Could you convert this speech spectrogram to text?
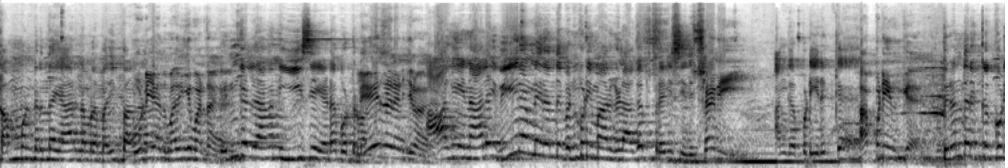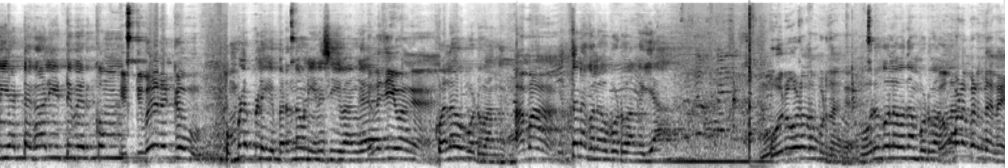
கம்மன் இருந்தா யாரும் நம்மள மதிப்பாங்க? முடியாது மதிக்க மாட்டாங்க. பெண்கள் தானே ஈஸியா இட போட்டுருவாங்க. ஆகையினாலே வீரம் நிறைந்த பெண்குடிமார்களாக பிரவேசிது சரி. அங்க அப்படி இருக்க. அப்படி இருக்க. பிறந்திருக்கக்கூடிய அட்டகாளி எட்டு பேருக்கும் எட்டு பேருக்கும். பொம்பளை பிள்ளைங்க பிறந்தவன் என்ன செய்வாங்க? என்ன செய்வாங்க? கொலவை போடுவாங்க. ஆமா. எத்தனை கொலவை போடுவாங்க ஐயா? ஒரு குடம் தான் போடுதாங்க ஒரு கொலவை தான் போடுவாங்க. பொம்பளை குடம் தானே?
